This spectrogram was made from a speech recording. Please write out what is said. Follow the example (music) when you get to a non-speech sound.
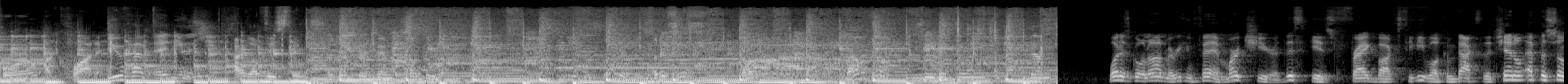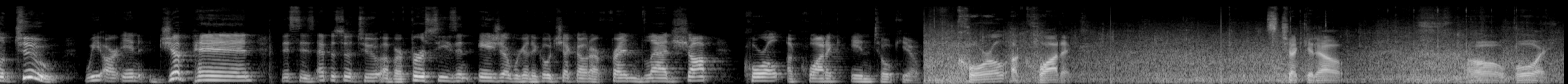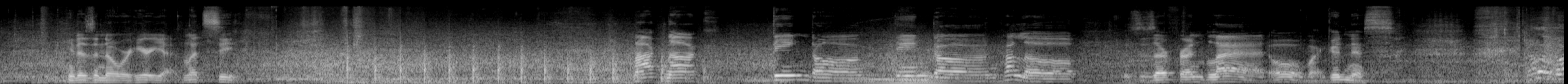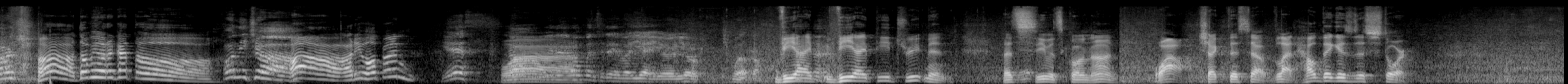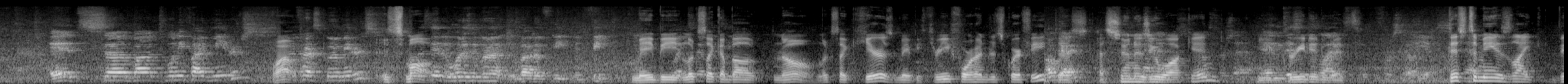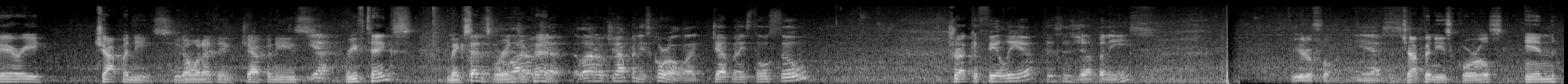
Coral Aquatic. Do you have any? I love these things. So just for example, something like. What is this? What is going on, my Reefing fam? March here. This is Fragbox TV. Welcome back to the channel. Episode 2. We are in Japan. This is episode 2 of our first season, Asia. We're going to go check out our friend Vlad's shop, Coral Aquatic in Tokyo. Coral Aquatic. Let's check it out. Oh boy. He doesn't know we're here yet. Let's see. Knock knock. Ding dong. Ding dong. Hello. This is our friend Vlad. Oh my goodness. Hello, March. Ah, domi arigato. Konnichiwa. Ah, are you open? Yes. Wow. No, we're not open today, but yeah, you're you're welcome. VIP, VIP treatment. Let's see what's going on. Wow, check this out. Vlad, how big is this store? It's uh, about 25 meters. Wow. 25 square meters. It's small. What is it, what is it about, about a feet in feet? Maybe it looks like about no, looks like here is maybe three, four hundred square feet. Okay. There's- as soon as you walk in, you're greeted like with for sale, yes. this. To me is like very Japanese. You know what I think? Japanese Yeah. reef tanks makes sense. We're in Japan. Ja- a lot of Japanese coral, like Japanese toadstool, Trachyphyllia. This is Japanese. Beautiful. Yes. Japanese corals in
